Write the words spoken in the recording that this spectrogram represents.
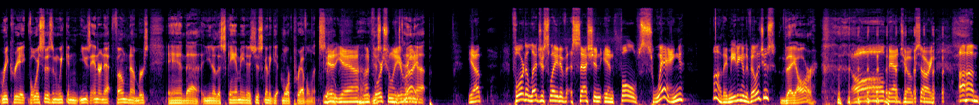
recreate voices and we can use internet phone numbers, and uh, you know the scamming is just going to get more prevalent. So, Yeah, yeah, uh, just- unfortunately, just you're right. Up. Yep. Florida legislative session in full swing. Oh, are they meeting in the villages? They are. oh, bad joke. Sorry. Um,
